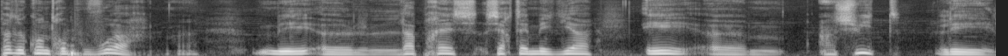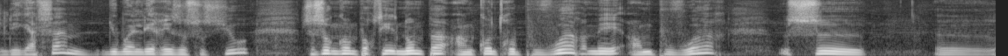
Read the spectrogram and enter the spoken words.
pas de contre-pouvoir, hein, mais euh, la presse, certains médias et euh, ensuite les, GAFAM, du moins les réseaux sociaux, se sont comportés non pas en contre-pouvoir, mais en pouvoir, se, euh,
